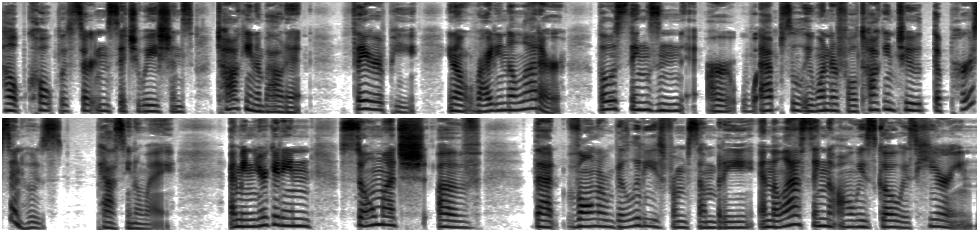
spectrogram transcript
help cope with certain situations, talking about it, therapy, you know, writing a letter, those things are absolutely wonderful. Talking to the person who's passing away. I mean, you're getting so much of that vulnerability from somebody. And the last thing to always go is hearing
